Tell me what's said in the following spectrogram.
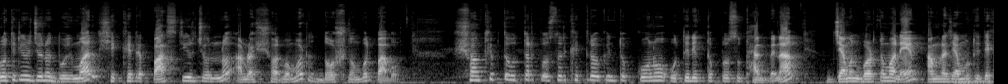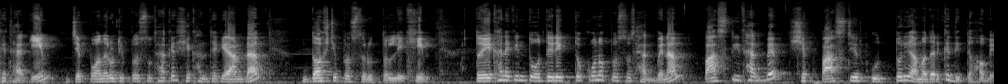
প্রতিটির জন্য দুই মার্ক সেক্ষেত্রে পাঁচটির জন্য আমরা সর্বমোট দশ নম্বর পাবো। সংক্ষিপ্ত উত্তর প্রশ্নের ক্ষেত্রেও কিন্তু কোনো অতিরিক্ত প্রশ্ন থাকবে না। যেমন বর্তমানে আমরা যেমনটি দেখে থাকি যে পনেরোটি প্রশ্ন থাকে, সেখান থেকে আমরা দশটি প্রশ্নের উত্তর লিখি। তো এখানে কিন্তু অতিরিক্ত কোনো প্রশ্ন থাকবে না। পাঁচটি থাকবে, সে পাঁচটির উত্তরই আমাদেরকে দিতে হবে।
